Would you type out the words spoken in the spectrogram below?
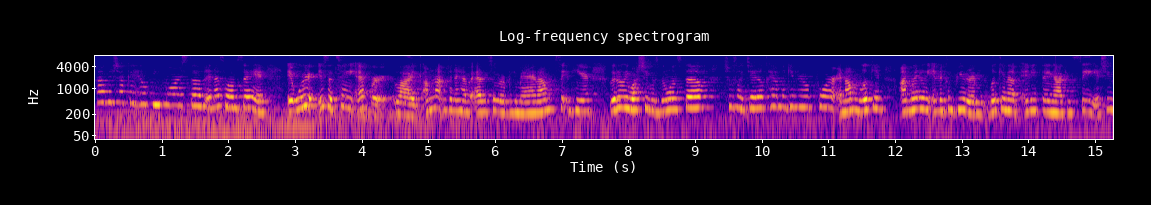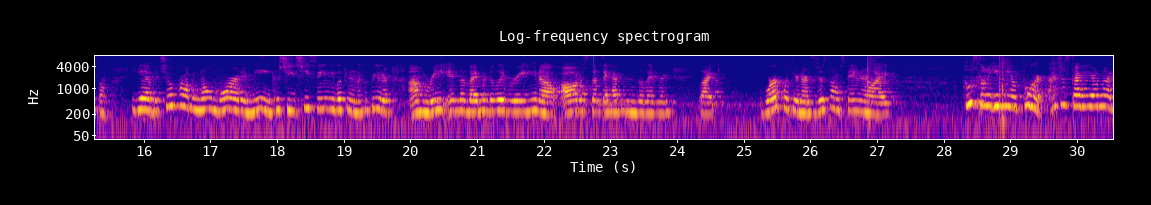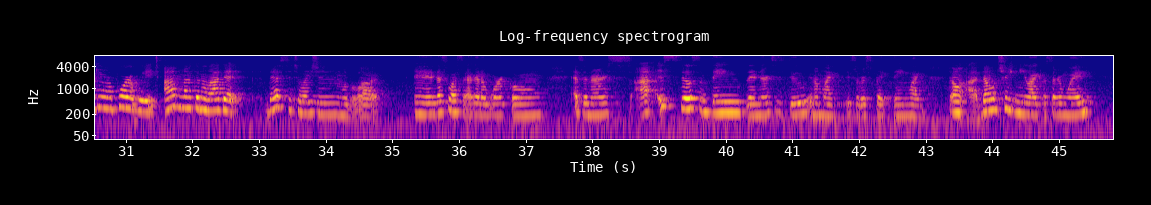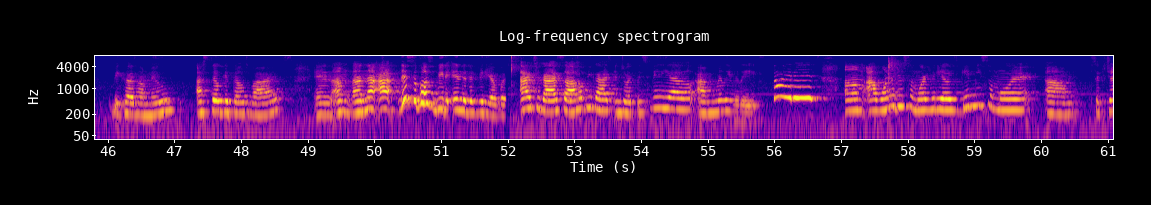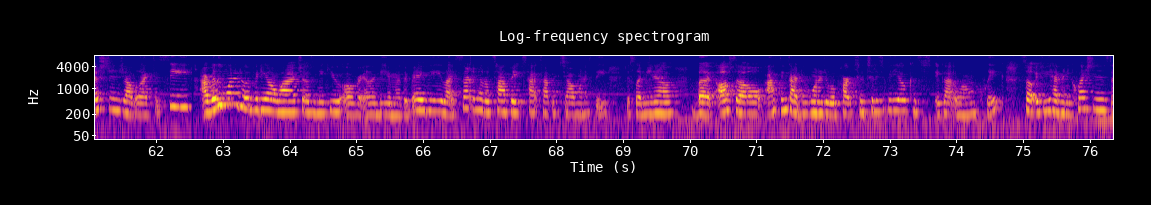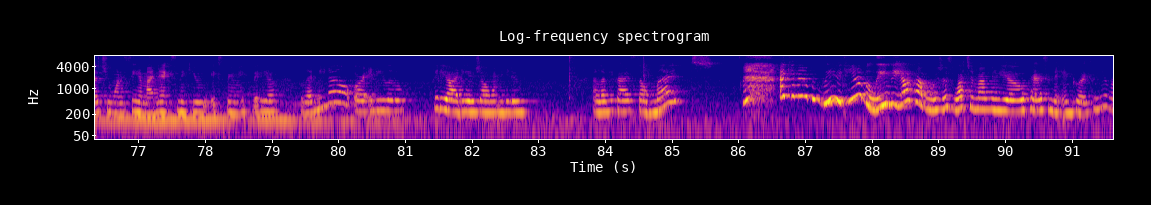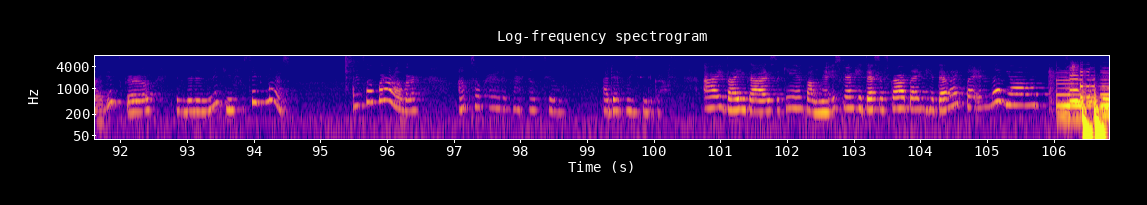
I wish I could help you more stuff. And that's what I'm saying. It we're it's a team effort. Like I'm not gonna have an attitude or be mad. I'm sitting here literally while she was doing stuff. She was like, Jade, okay, I'm gonna give you a report. And I'm looking, I'm literally in the computer and looking up anything I can see. And she was like, yeah, but you'll probably know more than me because she she seen me looking in the computer. I'm reading the labor delivery, you know, all the stuff that happened in delivery. Like work with your nurse. Just don't stand there like, who's gonna give me a report? I just got here, I'm not getting a report, which I'm not gonna lie that that situation was a lot. And that's why I say I gotta work on as a nurse. I, it's still some things that nurses do and I'm like, it's a respect thing. Like, don't, don't treat me like a certain way because I'm new. I still get those vibes. And I'm, I'm not, I, this is supposed to be the end of the video, but all right, you guys. So I hope you guys enjoyed this video. I'm really, really excited. Um, I want to do some more videos. Give me some more um, suggestions y'all would like to see. I really want to do a video on why I chose NICU over L&D and Mother Baby. Like certain little topics, hot topics y'all want to see, just let me know. But also, I think I do want to do a part two to this video because it got long quick. So if you have any questions that you want to see in my next NICU experience video, let me know. Or any little video ideas y'all want me to do. I love you guys so much. I cannot believe it. Can y'all believe it? Y'all probably was just watching my video passing the NCLEX and you're like, this girl has been in the NICU for six months. I'm so proud of her. I'm so proud of myself too. I definitely see the growth. All right, bye you guys. Again, follow me on Instagram. Hit that subscribe button. Hit that like button. Love y'all.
